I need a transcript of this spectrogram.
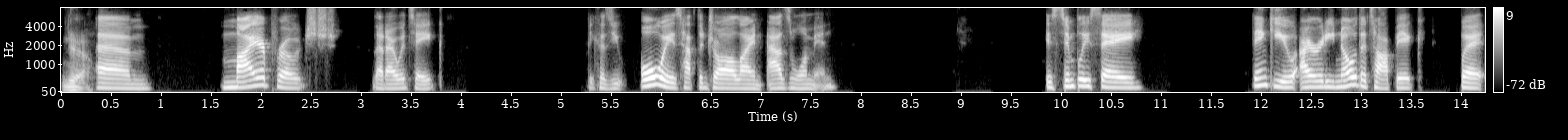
Yeah. um my approach that i would take because you always have to draw a line as a woman is simply say thank you i already know the topic but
